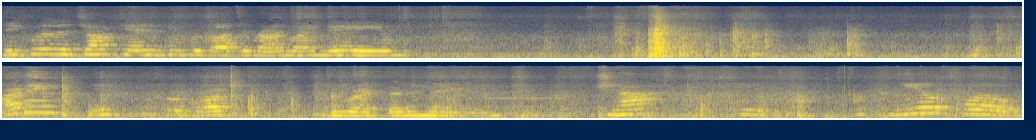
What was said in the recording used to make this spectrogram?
Thank you for the jacket. You forgot to write my name. I think you forgot to write the name. Jacket. Beautiful.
